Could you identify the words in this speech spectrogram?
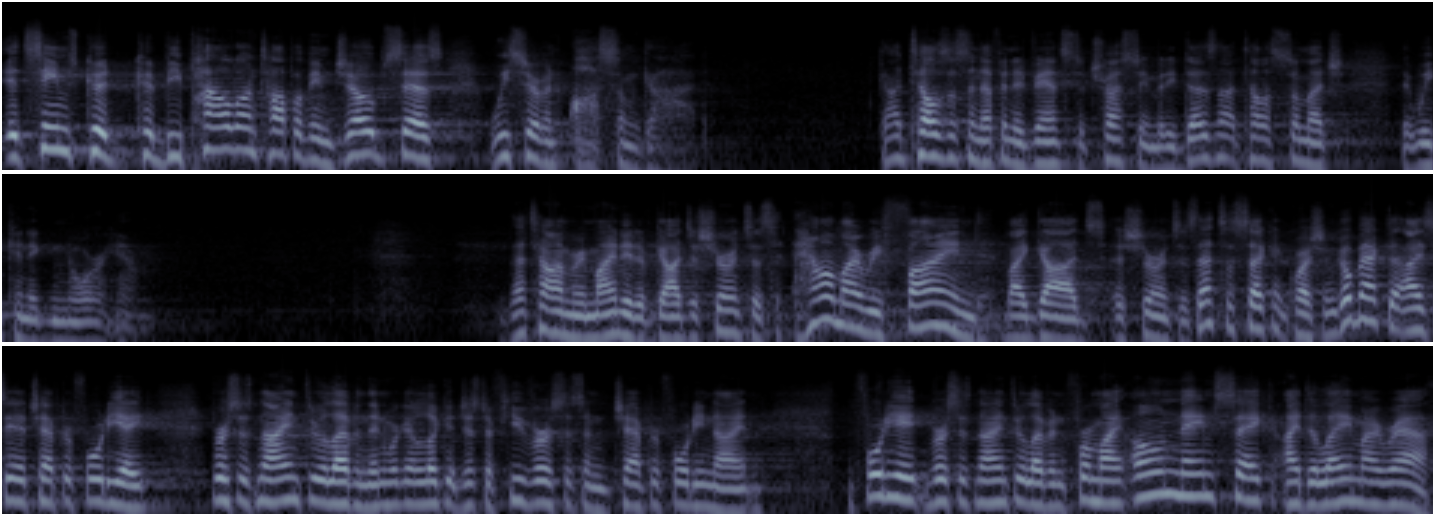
it seems, could, could be piled on top of him, Job says, We serve an awesome God. God tells us enough in advance to trust him, but he does not tell us so much that we can ignore him. That's how I'm reminded of God's assurances. How am I refined by God's assurances? That's the second question. Go back to Isaiah chapter 48, verses 9 through 11. Then we're going to look at just a few verses in chapter 49. 48 verses 9 through 11. For my own name's sake, I delay my wrath.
